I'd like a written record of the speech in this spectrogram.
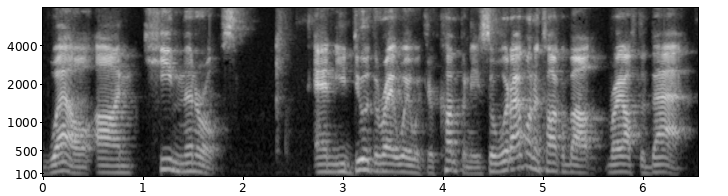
well on key minerals. and you do it the right way with your company. So, what I want to talk about right off the bat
